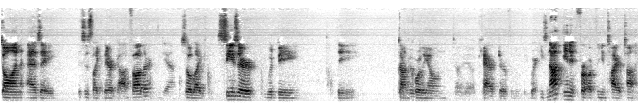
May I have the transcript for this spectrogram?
Dawn as a this is like their godfather. Yeah. So like Caesar would be the Don Corleone So, yeah, okay. character of the where he's not in it for the entire time,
